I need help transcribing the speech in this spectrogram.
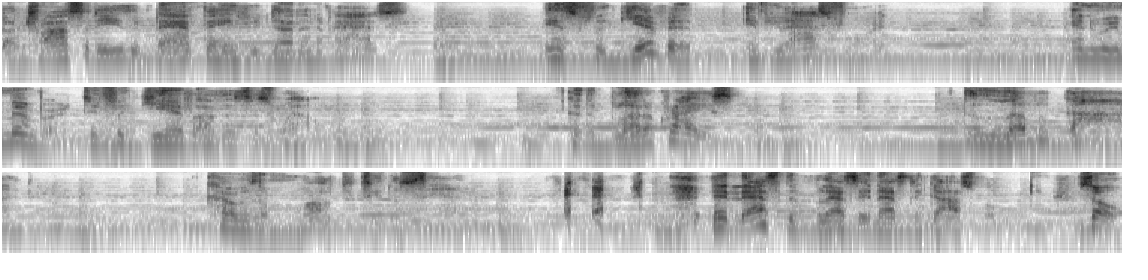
atrocities and bad things we've done in the past is forgiven if you ask for it. And remember to forgive others as well. Because the blood of Christ, the love of God, covers a multitude of sin. and that's the blessing, that's the gospel. So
